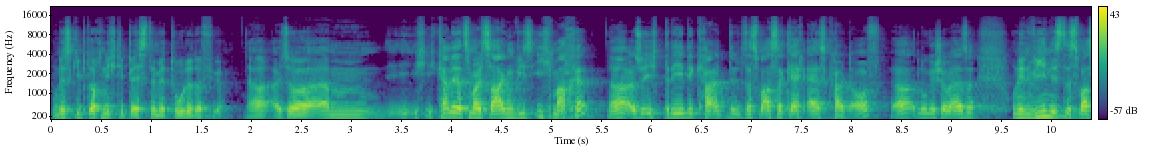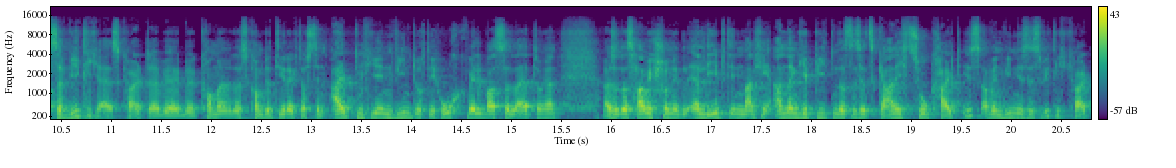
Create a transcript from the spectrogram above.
und es gibt auch nicht die beste Methode dafür. Ja, also ähm, ich, ich kann jetzt mal sagen, wie es ich mache. Ja, also ich drehe das Wasser gleich eiskalt auf, ja, logischerweise. Und in Wien ist das Wasser wirklich eiskalt. Wir, wir kommen, das kommt ja direkt aus den Alpen hier in Wien durch die Hochquellwasserleitungen. Also das habe ich schon erlebt in manchen anderen Gebieten, dass das jetzt gar nicht so kalt ist, aber in Wien ist es wirklich kalt.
